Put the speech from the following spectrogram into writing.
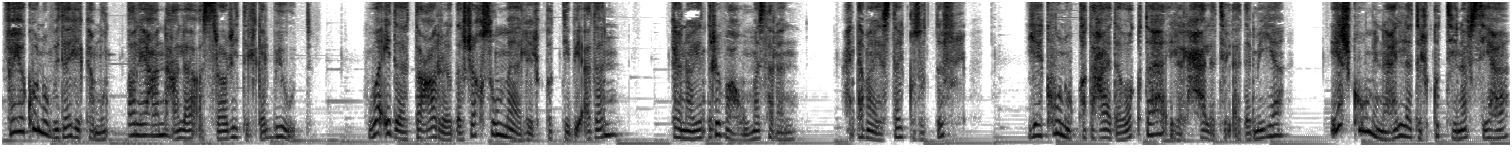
فيكون بذلك مطلعا على أسرار تلك البيوت. وإذا تعرض شخص ما للقط بأذى كان يضربه مثلا. عندما يستيقظ الطفل يكون قد عاد وقتها إلى الحالة الآدمية يشكو من علة القط نفسها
